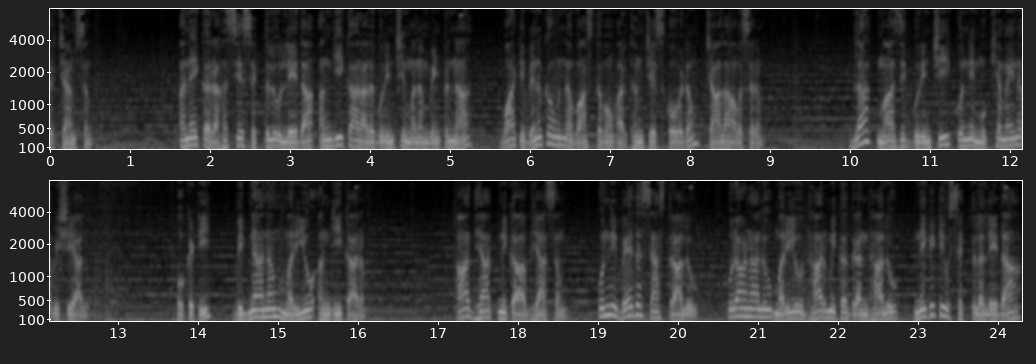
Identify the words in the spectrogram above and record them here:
చర్చాంశం. అనేక రహస్య శక్తులు లేదా అంగీకారాల గురించి మనం వింటున్నా వాటి వెనుక ఉన్న వాస్తవం అర్థం చేసుకోవడం చాలా అవసరం. బ్లాక్ మాజిక్ గురించి కొన్ని ముఖ్యమైన విషయాలు. ఒకటి విజ్ఞానం మరియు అంగీకారం. ఆధ్యాత్మిక అభ్యాసం కొన్ని వేద శాస్త్రాలు పురాణాలు మరియు ధార్మిక గ్రంథాలు నెగటివ్ శక్తుల లేదా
